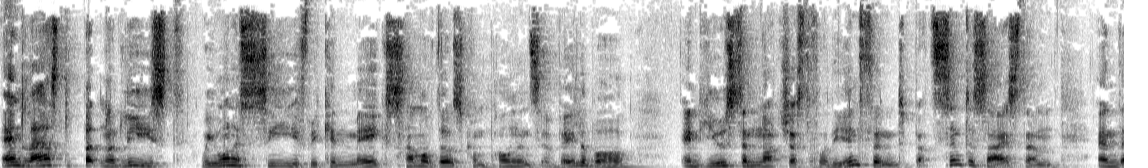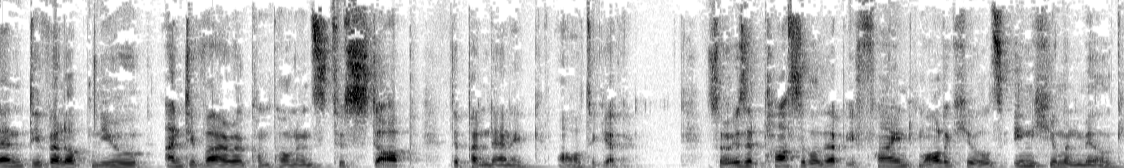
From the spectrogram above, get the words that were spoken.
And last but not least, we want to see if we can make some of those components available and use them not just for the infant, but synthesize them and then develop new antiviral components to stop the pandemic altogether. So, is it possible that we find molecules in human milk,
